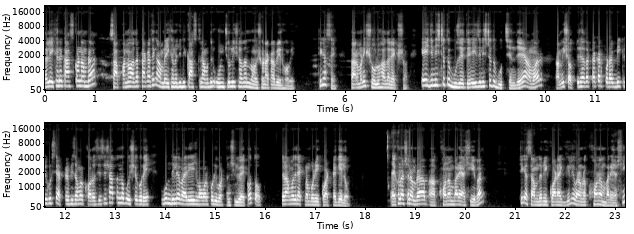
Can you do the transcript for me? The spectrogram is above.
তাহলে এখানে কাজ করেন আমরা ছাপ্পান্ন হাজার টাকা থেকে, আমরা এখানে যদি কাজ করি, আমাদের উনচল্লিশ হাজার নয়শো টাকা বের হবে। ঠিক আছে? তার মানে ষোলো হাজার একশো। এই জিনিসটা তো বুঝাইতে, এই জিনিসটা তো বুঝছেন যে আমার, আমি সত্তর হাজার টাকার প্রোডাক্ট বিক্রি করছি একটার পিছু আমার খরচ হয়েছে সাতান্ন পয়সা করে, গুণ দিলে বাইরে আমার পরিবর্তনশীল ব্যয় কত? তাহলে আমাদের এক নম্বর রিকোয়ার্ডটা গেল। এখন আসেন আমরা খ নাম্বারে আসি এবার। ঠিক আছে? আমাদের রিকোয়ার্ড এক গেলে, এবার আমরা খ নাম্বারে আসি।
